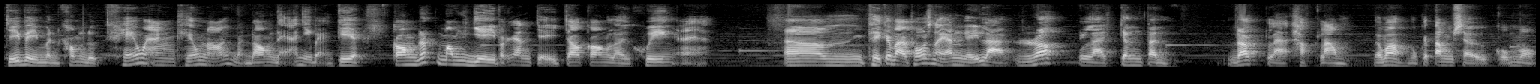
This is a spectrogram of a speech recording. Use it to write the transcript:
Chỉ vì mình không được khéo ăn khéo nói và đon đả như bạn kia. Con rất mong gì và các anh chị cho con lời khuyên ạ. À. um, thì cái bài post này anh nghĩ là rất là chân tình rất là thật lòng đúng không? Một cái tâm sự của một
